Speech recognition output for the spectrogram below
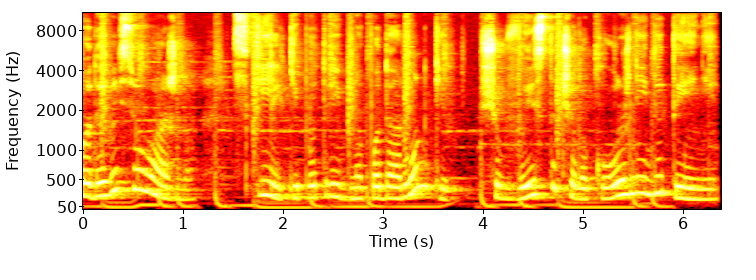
Подивись уважно, скільки потрібно подарунків, щоб вистачило кожній дитині.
